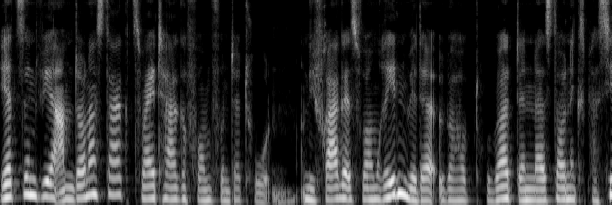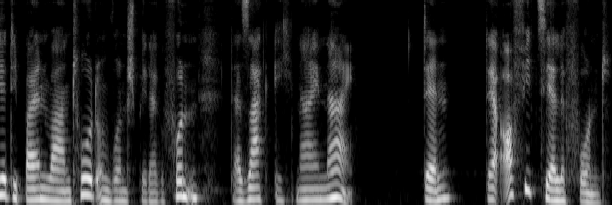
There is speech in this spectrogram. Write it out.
Jetzt sind wir am Donnerstag, zwei Tage vorm Fund der Toten. Und die Frage ist, warum reden wir da überhaupt drüber? Denn da ist doch nichts passiert. Die beiden waren tot und wurden später gefunden. Da sag ich nein, nein. Denn der offizielle Fund,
